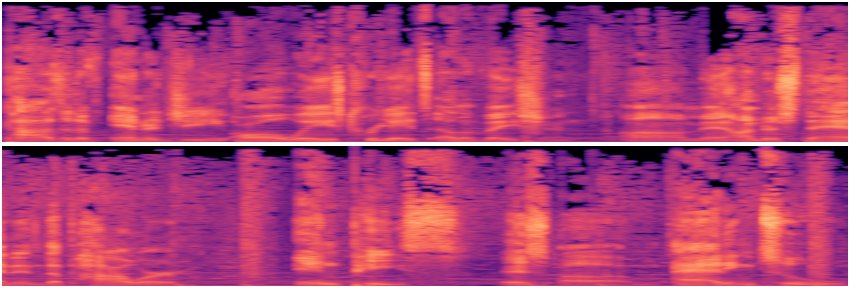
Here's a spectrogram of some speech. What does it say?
positive energy always creates elevation, um, and understanding the power in peace is um, adding to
